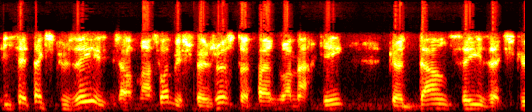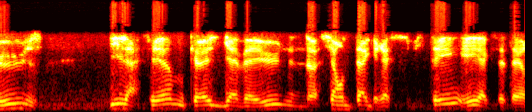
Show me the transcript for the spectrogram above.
Il s'est excusé, Jean-François, mais je fais juste te faire remarquer que dans ses excuses, il affirme qu'il y avait eu une notion d'agressivité et etc.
